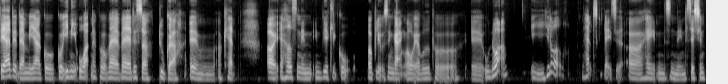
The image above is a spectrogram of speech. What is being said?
det er det der mere at gå, gå ind i ordene på, hvad, hvad er det så, du gør øh, og kan. Og jeg havde sådan en, en virkelig god oplevelse en gang, hvor jeg var ude på øh, UNOR i Hillerød, handelsgymnasie og have en, sådan en session.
